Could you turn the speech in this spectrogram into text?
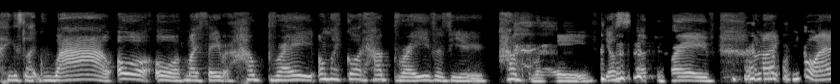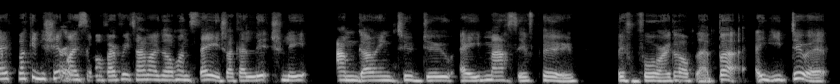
He's like wow. Or or my favorite how brave oh my god how brave of you. How brave. You're so brave. I'm like no i fucking shit myself every time i go up on stage. Like i literally am going to do a massive poo before i go up there. But uh, you do it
